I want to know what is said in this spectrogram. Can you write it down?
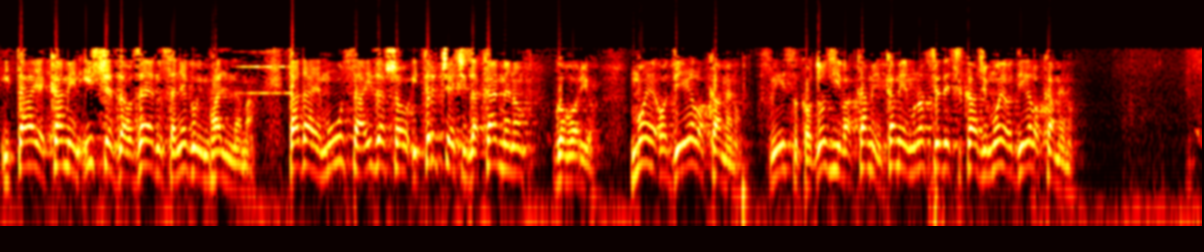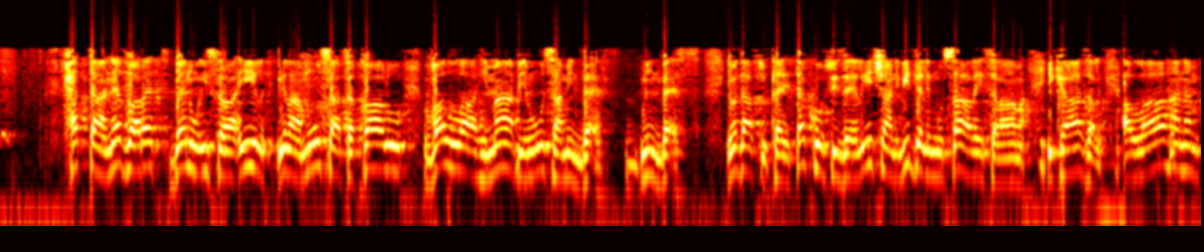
i taj je kamen iščezao zajedno sa njegovim haljinama. Tada je Musa izašao i trčeći za kamenom govorio moje odijelo kamenu. U smislu kao doziva kamen. Kamen mu nosi odjeću kaže moje odijelo kamenu. Hatta nezaret benu Israil ila Musa fekalu Wallahi ma bi Musa min bes. Min bes. I onda su, kad je tako su Izraeličani vidjeli Musa a.s. i kazali Allaha nam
